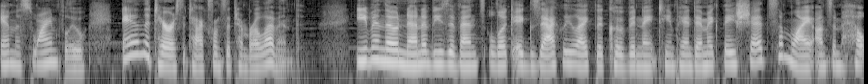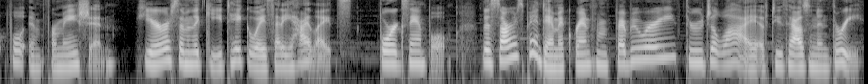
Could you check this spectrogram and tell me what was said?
and the swine flu, and the terrorist attacks on September 11th. Even though none of these events look exactly like the COVID 19 pandemic, they shed some light on some helpful information. Here are some of the key takeaways that he highlights. For example, the SARS pandemic ran from February through July of 2003.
